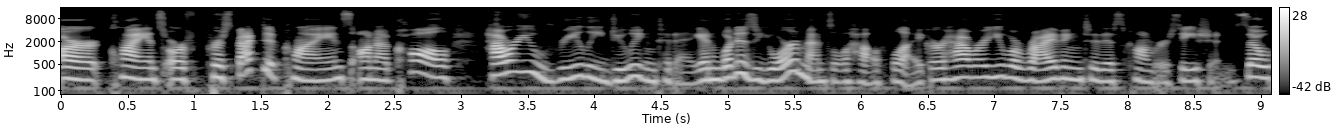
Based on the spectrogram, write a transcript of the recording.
our clients or prospective clients on a call, how are you really doing today? And what is your mental health like? Or how are you arriving to this conversation? So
